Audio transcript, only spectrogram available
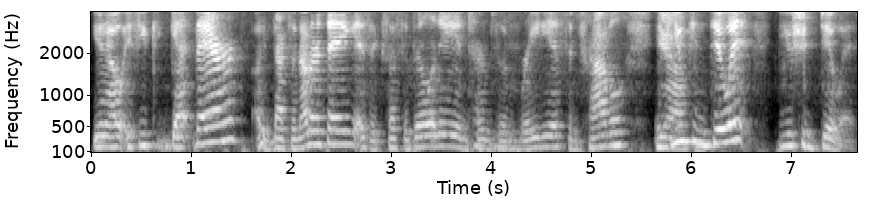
you know if you can get there uh, that's another thing is accessibility in terms of radius and travel if Yeah. you can do it you should do it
